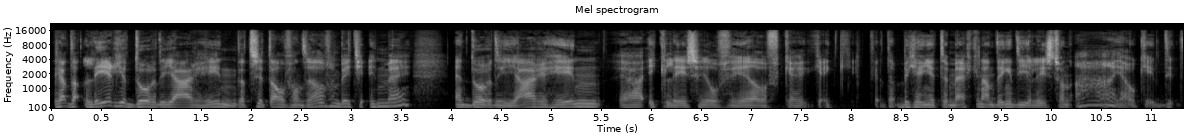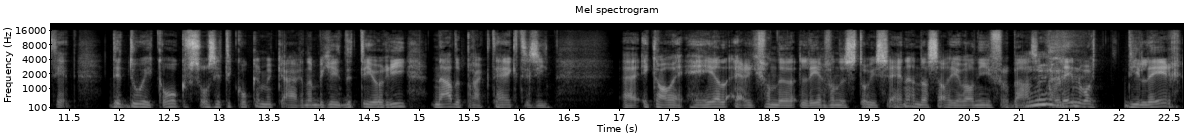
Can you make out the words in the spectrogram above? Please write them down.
Ja, dat leer je door de jaren heen. Dat zit al vanzelf een beetje in mij. En door de jaren heen, ja, ik lees heel veel. Of kijk, ik, dat begin je te merken aan dingen die je leest van, ah ja, oké, dit, dit, dit doe ik ook. Of zo zit ik ook in elkaar. En dan begin je de theorie na de praktijk te zien. Eh, ik hou heel erg van de leer van de Stoïcijnen. En dat zal je wel niet verbazen. Alleen wordt die leer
